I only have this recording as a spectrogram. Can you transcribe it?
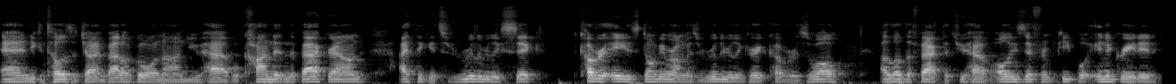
And you can tell there's a giant battle going on. You have Wakanda in the background. I think it's really, really sick. Cover A is, don't get me wrong, is really, really great cover as well. I love the fact that you have all these different people integrated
